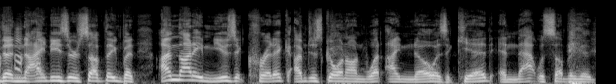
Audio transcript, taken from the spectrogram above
the '90s or something. But I'm not a music critic. I'm just going on what I know as a kid, and that was something that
